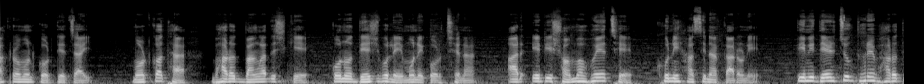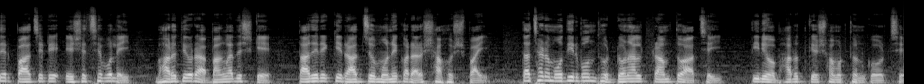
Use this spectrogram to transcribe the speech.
আক্রমণ করতে চায়। মোট কথা, ভারত বাংলাদেশকে কোনো দেশ বলে মনে করছে না। আর এটি সম্ভব হয়েছে খুনি হাসিনার কারণে। তিনি দেড় যুগ ধরে ভারতের পা চেটে এসেছে বলেই ভারতীয়রা বাংলাদেশকে তাদের একটি রাজ্য মনে করার সাহস পায়। তাছাড়া মোদির বন্ধু ডোনাল্ড ট্রাম্প তো আছেই, তিনিও ভারতকে সমর্থন করছে।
